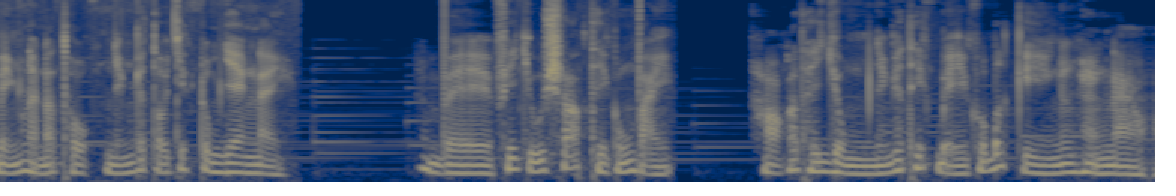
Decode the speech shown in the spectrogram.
miễn là nó thuộc những cái tổ chức trung gian này về phía chủ shop thì cũng vậy. Họ có thể dùng những cái thiết bị của bất kỳ ngân hàng nào.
